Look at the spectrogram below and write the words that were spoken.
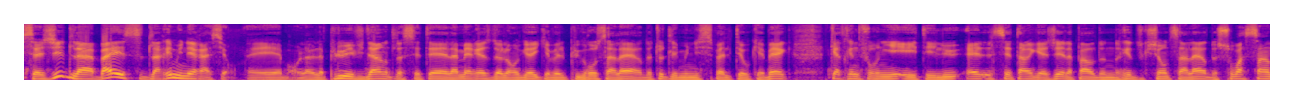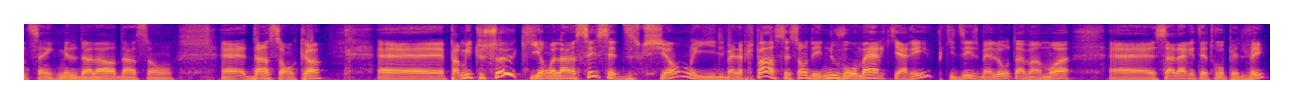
Il s'agit de la baisse de la rémunération. Et bon, la, la plus évidente, c'était la mairesse de Longueuil qui avait le plus gros salaire de toutes les municipalités au Québec. Catherine Fournier est élue. Elle s'est engagée. Elle parle d'une réduction de salaire de 65 000 dans son euh, dans son cas. Euh, parmi tous ceux qui ont lancé cette discussion, il- ben, la plupart, ce sont des nouveaux maires qui arrivent puis qui disent, mais l'autre avant moi, euh, le salaire était trop élevé.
